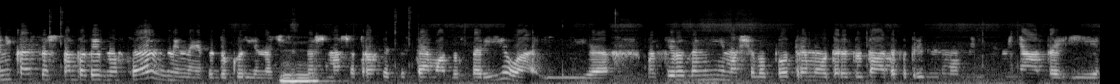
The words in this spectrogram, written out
мені кажеться, що там потрібно все змінити докорінно, через Мгм. те, що наша трохи система застаріла, і е, ми всі розуміємо, щоб отримувати результати, потрібно зміняти і е,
